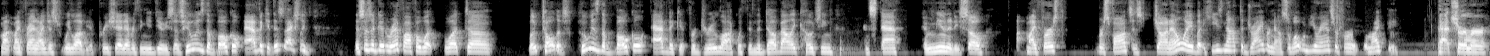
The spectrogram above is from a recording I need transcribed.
my, my, friend. I just we love you. Appreciate everything you do. He says, "Who is the vocal advocate?" This is actually this is a good riff off of what what uh, Luke told us. Who is the vocal advocate for Drew Lock within the Dove Valley coaching and staff community? So uh, my first response is John Elway, but he's not the driver now. So what would your answer for, for Mike be? Pat Shurmur,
